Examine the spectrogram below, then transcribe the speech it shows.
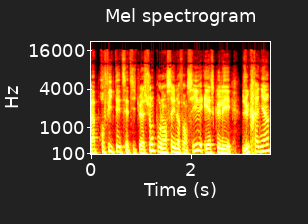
va profiter de cette situation pour lancer une offensive et est-ce que les Ukrainiens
